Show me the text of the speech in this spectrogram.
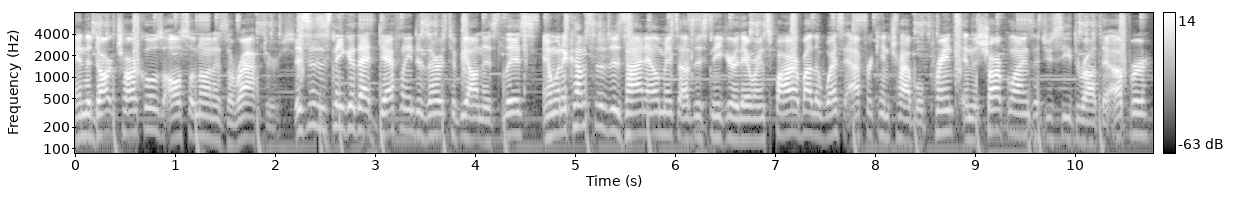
and the dark charcoals also known as the Raptors. This is a sneaker that definitely deserves to be on this list and when it comes to the design elements of this sneaker they were inspired by the West African tribal prints and the sharp lines that you see throughout the upper.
